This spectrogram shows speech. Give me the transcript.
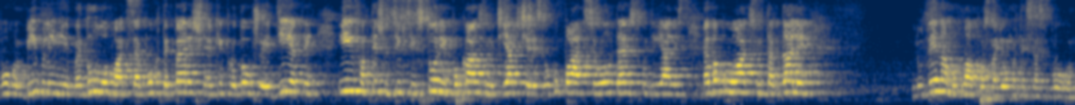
Богом Біблії, минулого, а це Бог теперішній, який продовжує діяти. І фактично ці всі історії показують, як через окупацію, волонтерську діяльність, евакуацію і так далі людина могла познайомитися з Богом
